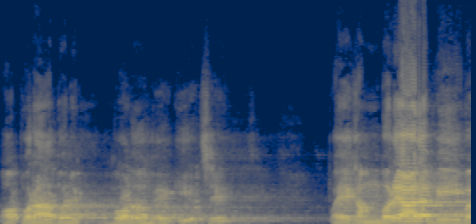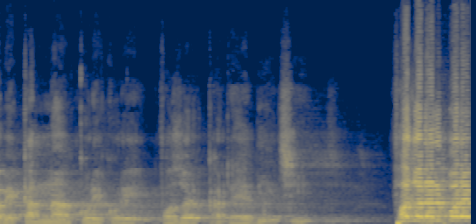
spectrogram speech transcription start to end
অপরাধ অনেক বড় হয়ে গিয়েছে। পয়গম্বরে আরবি ভাবে কান্না করে করে ফজর কাটাইয়া দিয়েছি। ফজরের পরে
